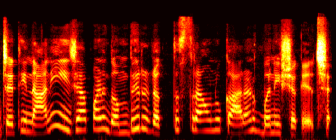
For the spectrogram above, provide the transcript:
જેથી નાની ઈજા પણ ગંભીર રક્તસ્રાવનું કારણ બની શકે છે.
